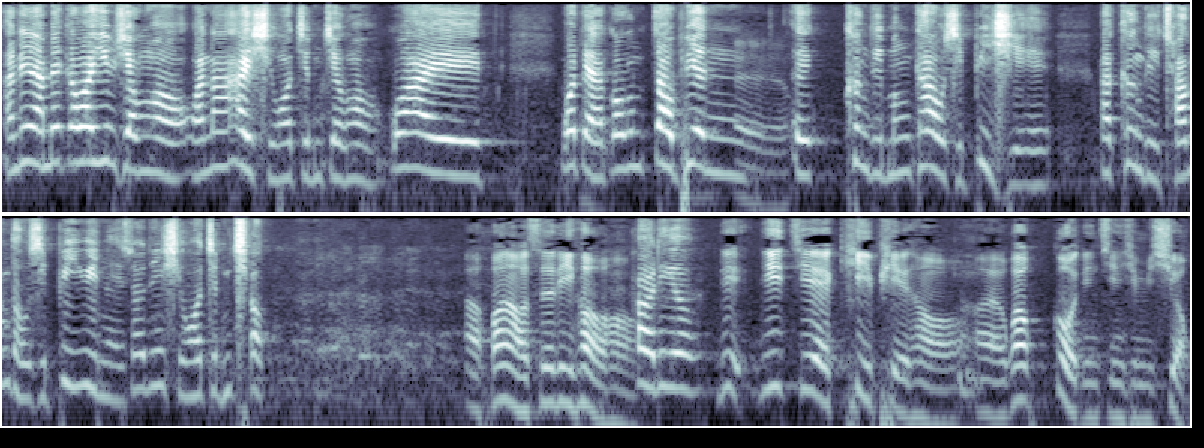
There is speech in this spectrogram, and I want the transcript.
啊，你若要甲我翕相吼，原来爱想我真正吼，我的我定讲照片欸诶，放伫门口是辟邪的，啊，放伫床头是避孕的，所以你想我真足。啊，黄老师你好吼，好，你好，你你这个欺骗吼，呃，我个人真心想，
